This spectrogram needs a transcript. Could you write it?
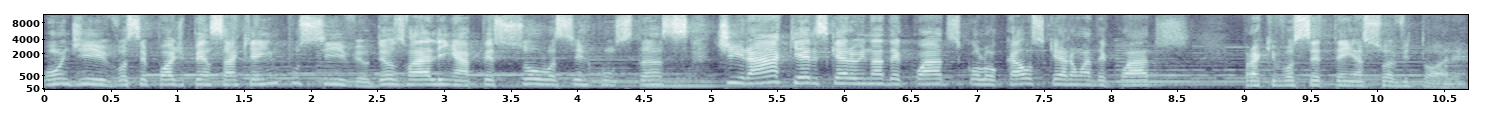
onde você pode pensar que é impossível, Deus vai alinhar pessoas, circunstâncias, tirar aqueles que eram inadequados, colocar os que eram adequados, para que você tenha a sua vitória.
